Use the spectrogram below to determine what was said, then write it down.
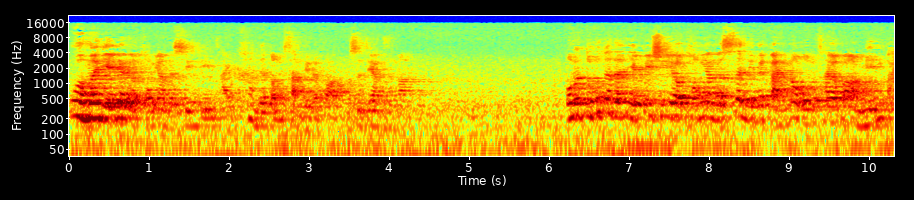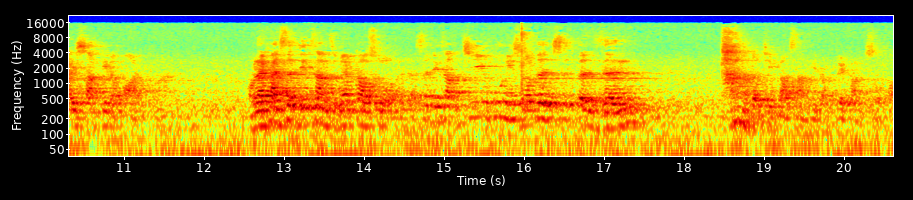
我们也要有同样的心灵，才看得懂上帝的话，不是这样子吗？我们读的人也必须有同样的圣灵的感动，我们才有办法明白上帝的话语。我们来看圣经上怎么样告诉我们的。圣经上几乎你所认识的人，他们都听到上帝的对他们说话，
